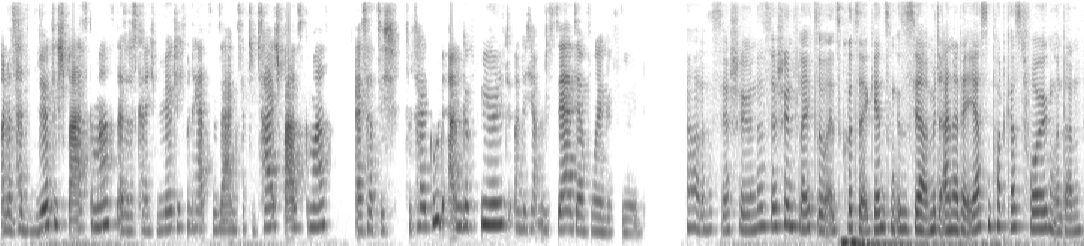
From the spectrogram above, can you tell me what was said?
und es hat wirklich Spaß gemacht. Also das kann ich wirklich von Herzen sagen. Es hat total Spaß gemacht. Es hat sich total gut angefühlt und ich habe mich sehr, sehr wohl gefühlt. Ah, das ist sehr schön. Das ist sehr schön. Vielleicht so als kurze Ergänzung ist es ja mit einer der ersten Podcast-Folgen und dann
